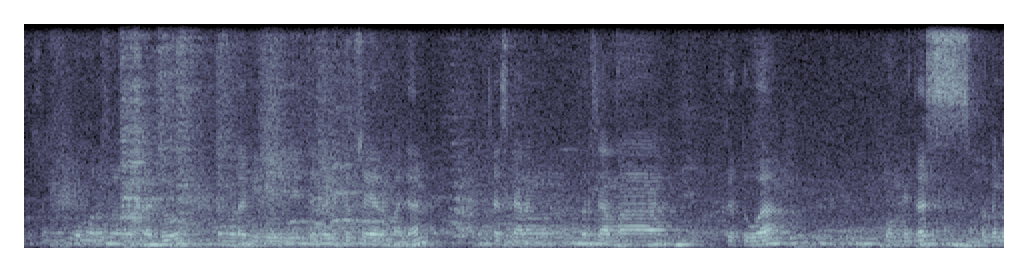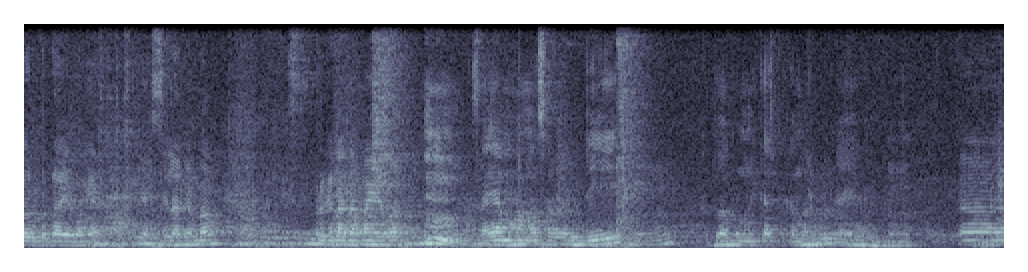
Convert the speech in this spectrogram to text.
Assalamualaikum warahmatullahi wabarakatuh. Ketemu lagi di channel youtube saya Ramadan Saya sekarang bersama Ketua Komunitas Penggemar Berdaya Bang ya Ya silakan Bang Perkenalan namanya Bang Saya Muhammad Sawarudi, Hmm, Ketua Komunitas Pekanbaru Berdaya. hmm. Eh,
